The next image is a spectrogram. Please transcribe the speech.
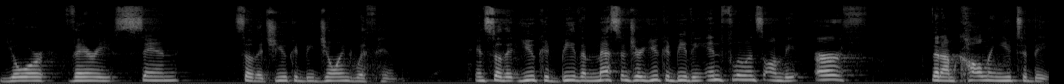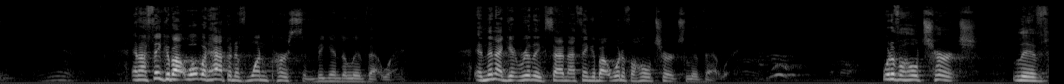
your very sin so that you could be joined with him. And so that you could be the messenger, you could be the influence on the earth that I'm calling you to be. And I think about what would happen if one person began to live that way. And then I get really excited and I think about what if a whole church lived that way? What if a whole church lived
